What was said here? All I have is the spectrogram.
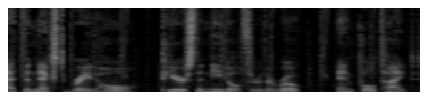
At the next braid hole, pierce the needle through the rope, and pull tight.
